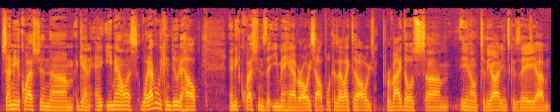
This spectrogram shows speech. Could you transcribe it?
send me a question. Um, again, email us, whatever we can do to help any questions that you may have are always helpful because I like to always provide those, um, you know, to the audience because they, um,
